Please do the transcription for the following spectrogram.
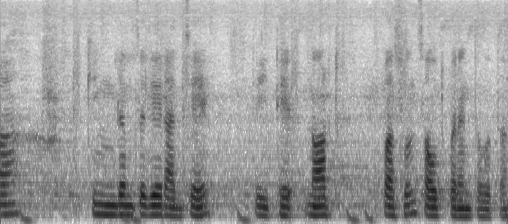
हडप्पा किंगडमचं जे राज्य आहे ते इथे नॉर्थपासून साऊथपर्यंत होतं.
